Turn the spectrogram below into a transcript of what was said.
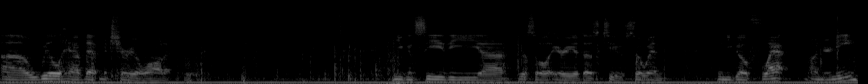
uh, will have that material on it. You can see the uh, this little area does too. So when when you go flat on your knee,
